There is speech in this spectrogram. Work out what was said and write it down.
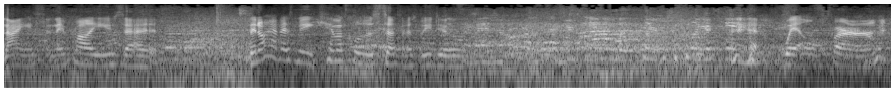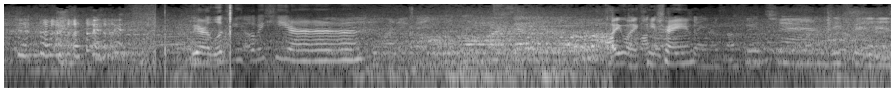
nice and they probably use that. They don't have as many chemicals and stuff as we do. Whale sperm. we are looking over here. Oh, you want a keychain? kitchen different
